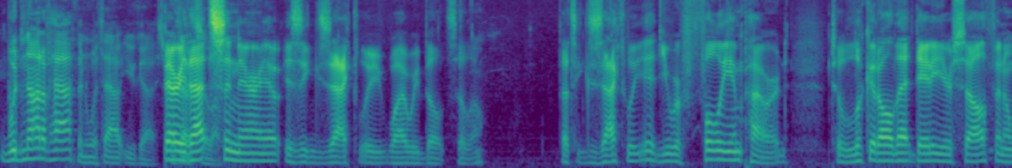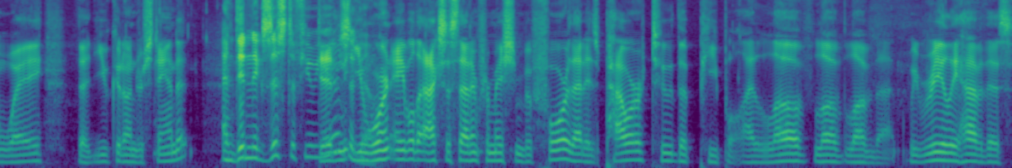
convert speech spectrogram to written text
would not have happened without you guys. Barry, that Zillow. scenario is exactly why we built Zillow. That's exactly it. You were fully empowered to look at all that data yourself in a way that you could understand it. and didn't exist a few Didn't years ago. you weren't able to access that information before? That is power to the people. I love, love, love that. We really have this,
